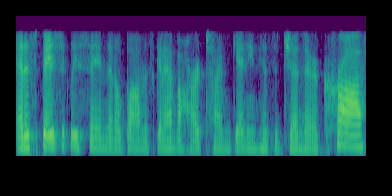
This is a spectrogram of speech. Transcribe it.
And it's basically saying that Obama's going to have a hard time getting his agenda across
